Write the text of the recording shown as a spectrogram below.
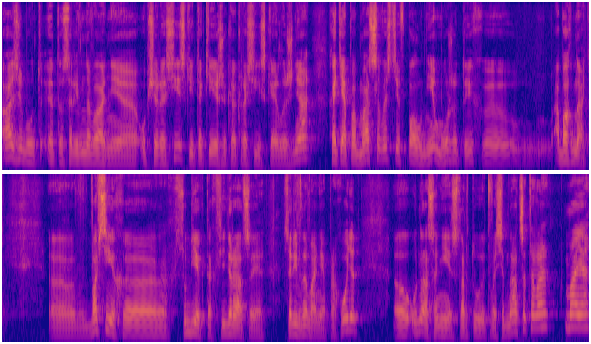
азимут – это соревнования общероссийские, такие же, как российская лыжня, хотя по массовости вполне может их э, обогнать. Э, во всех э, субъектах федерации соревнования проходят. Э, у нас они стартуют 18 мая.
